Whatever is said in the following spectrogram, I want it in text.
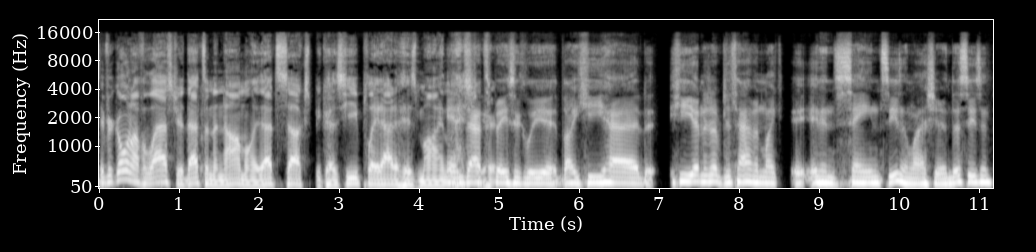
if you're going off of last year, that's an anomaly. That sucks because he played out of his mind and that's year. basically it. Like he had, he ended up just having like an insane season last year, and this season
